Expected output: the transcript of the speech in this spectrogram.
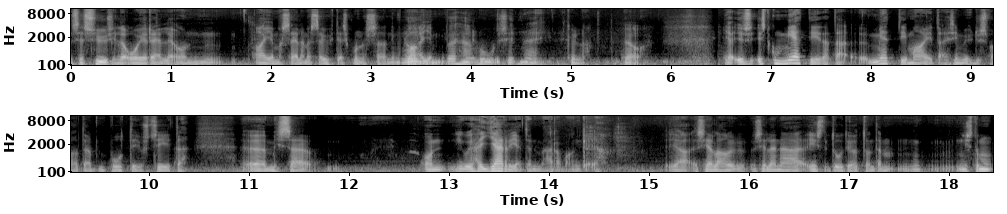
se syy sille oireelle on aiemmassa elämässä yhteiskunnassa niin No, laajemmin. vähän luulisin näin. Kyllä, joo. Ja jos, just kun miettii tätä, miettii maita, esimerkiksi Yhdysvaltoja, puhuttiin just siitä, missä on niin kuin ihan järjetön määrä vankeja. Ja siellä, on, siellä nämä instituutiot, on täm, niistä on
